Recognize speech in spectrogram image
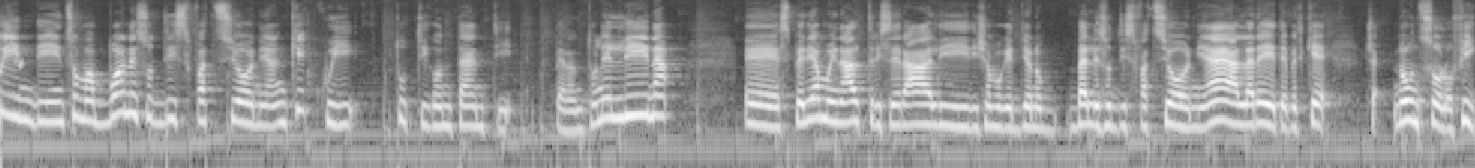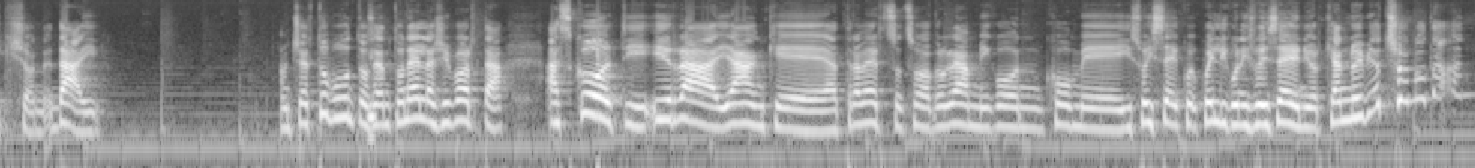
Quindi, insomma, buone soddisfazioni anche qui, tutti contenti per Antonellina. E speriamo in altri serali, diciamo che diano belle soddisfazioni eh, alla rete, perché cioè, non solo fiction, dai. A un certo punto, se Antonella ci porta ascolti il Rai anche attraverso insomma, programmi con, come i suoi se- quelli con i suoi senior che a noi piacciono tanto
